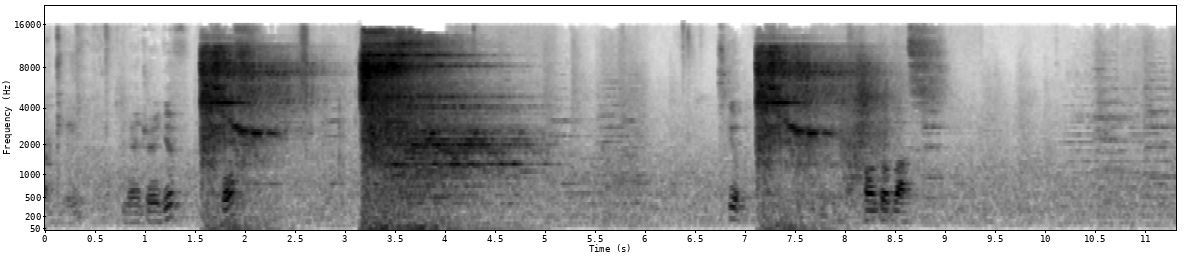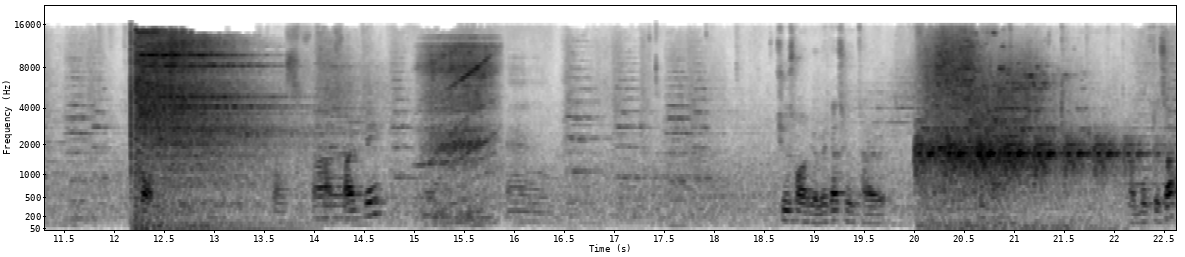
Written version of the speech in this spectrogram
Okay. Imaginary gift. Four. Skill. Counter blast. Four. Plus Plus five. 5k. And Choose one of your regards to retire it. I'll move this up.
